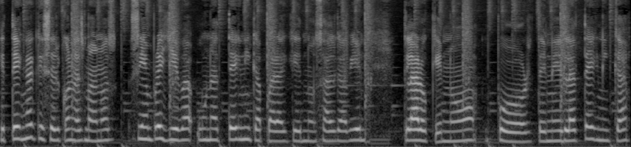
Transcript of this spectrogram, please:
que tenga que ser con las manos siempre lleva una técnica para que nos salga bien. Claro que no por tener la técnica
